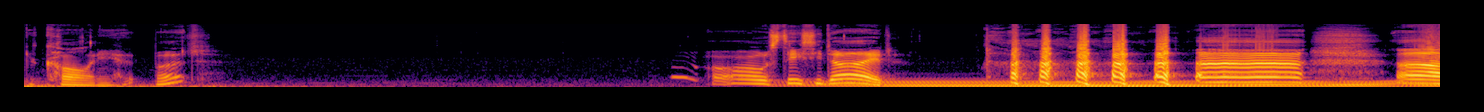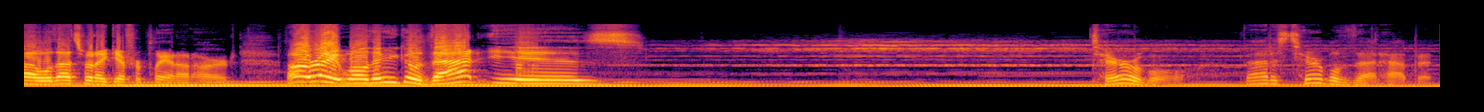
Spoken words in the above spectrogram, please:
Your colony hit. What? Oh, Stacy died. Ah, well, that's what I get for playing on hard. All right, well, there you go. That is terrible. That is terrible that that happened.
